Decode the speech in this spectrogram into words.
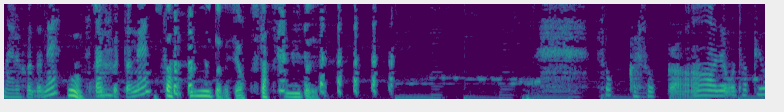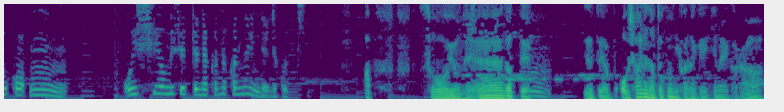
なるほどね。うん。スタッフとね。スタッフとですよ。スタッフとです。そっかそっか。ああ、でもタピオカ、うん。美味しいお店ってなかなかないんだよね、こっち。そうよね。だって、うん。だってやっぱおしゃれなとこに行かなきゃいけないから、やっ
